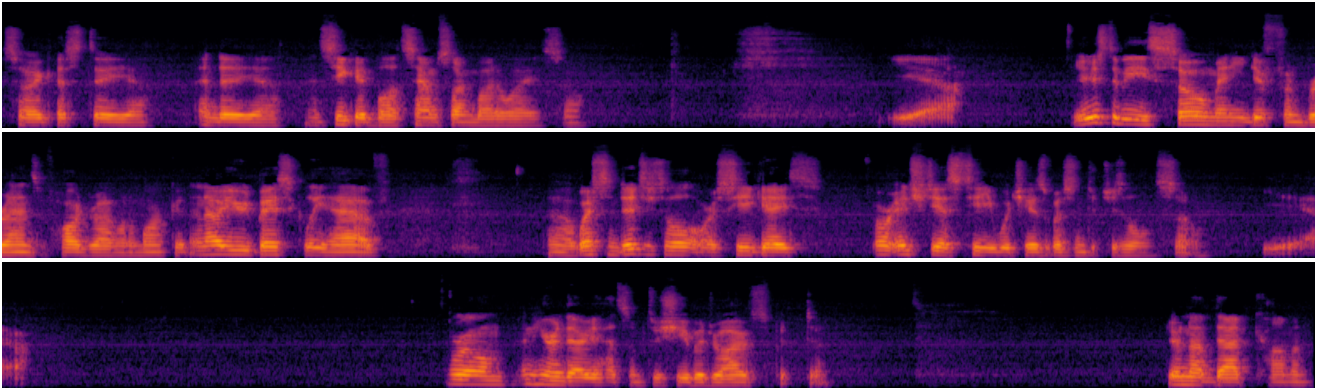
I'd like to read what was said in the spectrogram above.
So I guess they, uh, and they, uh, and Seagate bought Samsung, by the way, so. Yeah. There used to be so many different brands of hard drive on the market, and now you basically have uh, Western Digital or Seagate or HGST, which is Western Digital. So, yeah. Well, and here and there you had some Toshiba drives, but uh, they're not that common.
